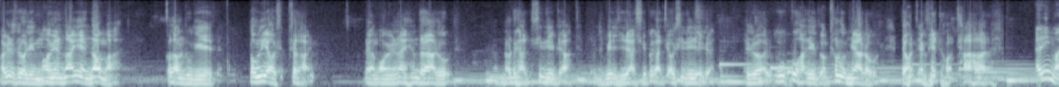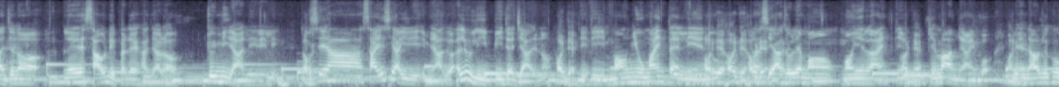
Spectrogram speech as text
အဲ့ဒီဆိုတော့ဒီမောင်ရင်တိုင်းရဲ့နောက်မှာကလောင်သူကြီး၃ယောက်ဖြစ်လာတယ်။အဲမောင်ရင်တိုင်းဟန်ဒရာတို့နောက်တစ်ခါစီးရီးပြဒီပြေးရရှိဘက်ကကြောက်စီးရီးပြအဲ့တော့ဦးကိုဟာလေးတော့ဖြုတ်လို့မရတော့ဘူး။တောင်းတယ်မြတ်တော့ထားရတယ်အဲ့ဒီမှာကျွန်တော်လဲစာအုပ်တွေဖတ်တဲ့ခါကျတော့ တွေးမိတာလေးတွေလေဟုတ်ကဲ့ဆရာစာရေးဆရာကြီးတွေအများစုကအဲ့လိုလေးပေးတတ်ကြတယ်နော်ဟုတ်တယ်ဒီဒီမောင်ညိုမိုင်းတန်လျင်ဟုတ်တယ်ဟုတ်တယ်ဟုတ်တယ်ဆရာဆိုလဲမောင်မောင်ရင်လိုင်းပြင်းဟုတ်တယ်ပြင်းမအမြိုင်ပေါ့ဟုတ်တယ်ပြီးရင်နောက်တစ်ခု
